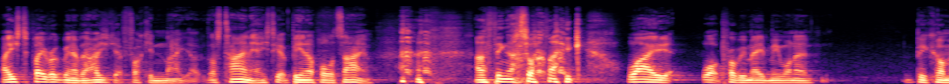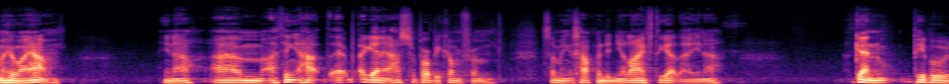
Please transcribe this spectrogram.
I used to play rugby and everything. I used to get fucking like I was tiny. I used to get beaten up all the time, and I think that's what like why what probably made me want to become who I am. You know, um, I think it again it has to probably come from something that's happened in your life to get there. You know, again, people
